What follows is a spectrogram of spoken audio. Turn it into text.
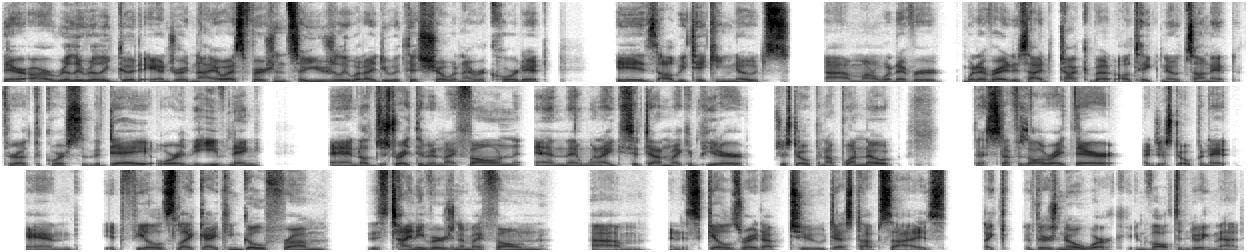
There are really, really good Android and iOS versions. So usually, what I do with this show when I record it is I'll be taking notes um, on whatever whatever I decide to talk about. I'll take notes on it throughout the course of the day or in the evening, and I'll just write them in my phone. And then when I sit down my computer, just open up OneNote. The stuff is all right there. I just open it, and it feels like I can go from this tiny version of my phone, um, and it scales right up to desktop size. Like there's no work involved in doing that.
